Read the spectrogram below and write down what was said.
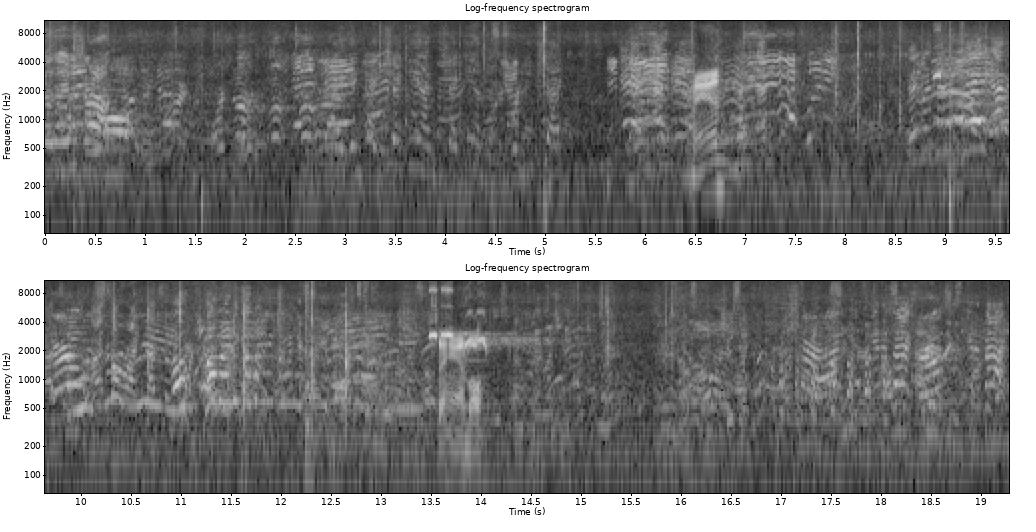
Elena drop. Check in. Check in. This is where you check. Man. Stay It's a handball. Get it back, girls. Get it back.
